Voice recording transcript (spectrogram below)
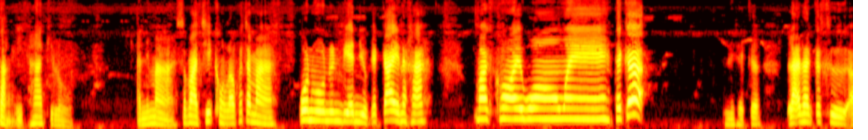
สั่งอีกห้ากิโล อันนี้มา สมาชิกของเราก็จะมาวนวนเวียนเวียนอยู่ใกล้ๆนะคะ มาคอยวอลเวไทเกอร์นี่ไทเกอร์และนนั้นก็คืออ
